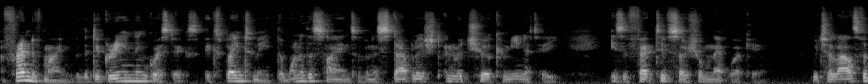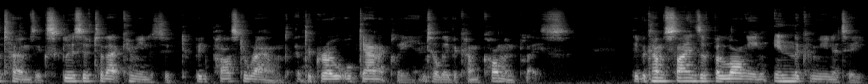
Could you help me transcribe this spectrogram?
A friend of mine with a degree in linguistics explained to me that one of the signs of an established and mature community is effective social networking, which allows for terms exclusive to that community to be passed around and to grow organically until they become commonplace. They become signs of belonging in the community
